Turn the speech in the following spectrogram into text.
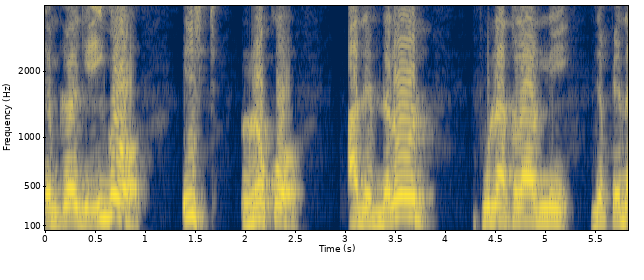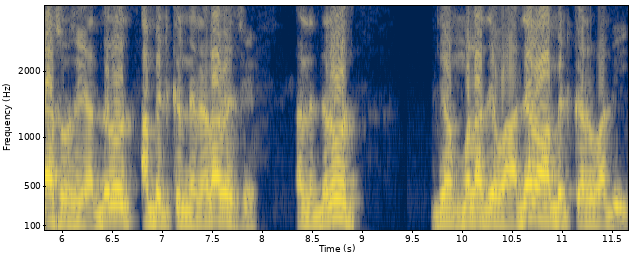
એમ કહેવાય કે ઈગો ઈસ્ટ લોકો આજે દરરોજ પુના કરારની જે પેદાશો છે, આ દરરોજ આંબેડકરને રડાવે છે અને દરરોજ જે મલા જેવા હજારો આંબેડકરવાદી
